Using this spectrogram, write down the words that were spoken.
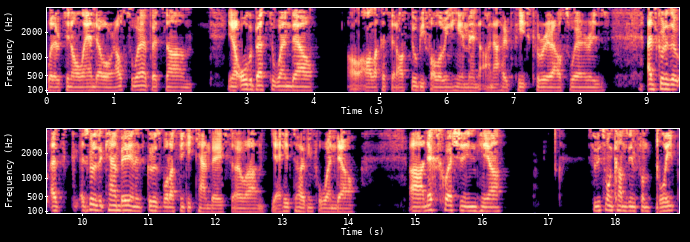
whether it's in Orlando or elsewhere. But, um, you know, all the best to Wendell. I'll, I'll, like I said, I'll still be following him and, and I hope his career elsewhere is as good as it, as, as good as it can be and as good as what I think it can be. So, um, yeah, here's to hoping for Wendell. Uh, next question in here. So this one comes in from Bleep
